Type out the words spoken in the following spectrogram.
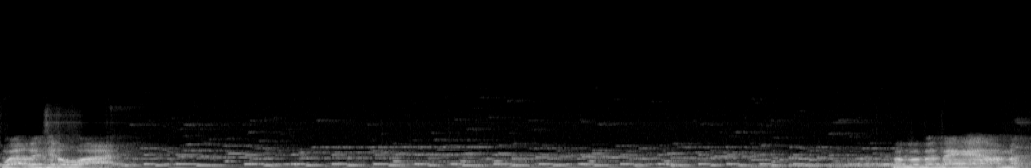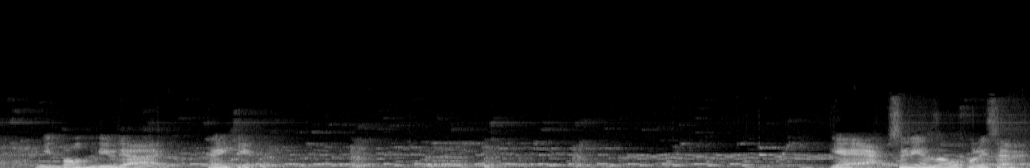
Wow, that did a lot. Ba ba ba bam! You, both of you die. Thank you. Yeah, Obsidian's level 27.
